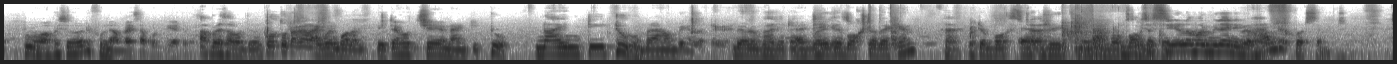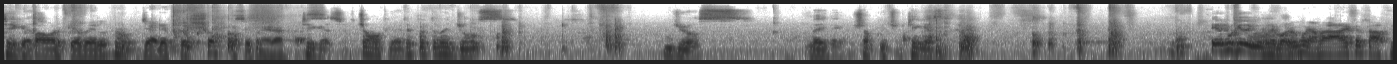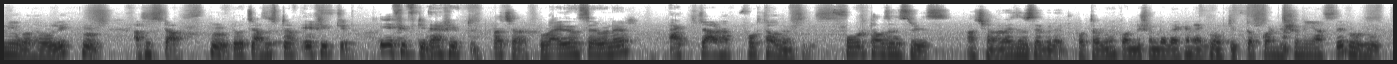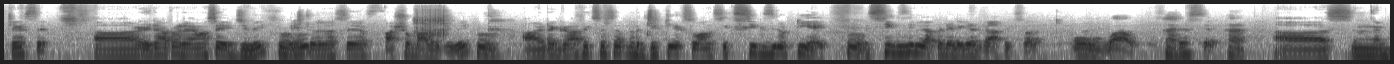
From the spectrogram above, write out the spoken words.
অফিসিয়াল ওয়ারেন্টি ফুললি আমরাই সাপোর্ট দিয়ে দেবো। আপনি সাপোর্ট দেবেন। কত টাকা রাখবেন বলেন? এটা হচ্ছে নাইনটি টু নাইনটি টু বিরানব্বই হাজার টাকা। বিরানব্বই হাজার টাকা। একবারে যে বক্সটা দেখেন হ্যাঁ। এটা বক্সটা বক্সের সিরিয়াল নাম্বার মিলাই নিবে হান্ড্রেড পার্সেন্ট ঠিক আছে। পাওয়ার কেবল হুম। জ্যাডেপ্টার সব কিছু এখানে রাখা ঠিক আছে। চমৎকার। এটা প্রথমে জোস জোস নাই দেখেন সব কিছু ঠিক আছে। এরপর কি দেখব ভাই বলো আমরা আরেকটা টাফ নিয়ে কথা বলি। হুম। আসুস টাফ হুম। এটা হচ্ছে Asus TUF A fifteen A fifteen A fifteen আচ্ছা। রাইজেন সেভেনের আট চার four thousand series four thousand series আচ্ছা রাইজেন সেভেন এর। ফোর থাউজেন্ড কন্ডিশনটা দেখেন একদম টিপটপ কন্ডিশনই আছে। ঠিক আছে? আর এটা আপনার র্যাম আছে এইট জিবি। স্টোরেজ আছে পাঁচশো বারো জিবি আর এটা গ্রাফিক্স আছে আপনার GTX one six six zero Ti six GB আপনি ডেডিকেটেড গ্রাফিক্স পাবেন। ও ওয়াও হ্যাঁ হ্যাঁ।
